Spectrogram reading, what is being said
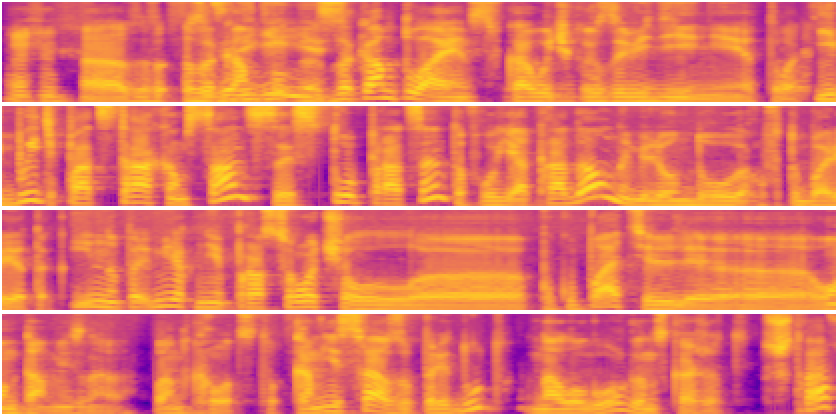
угу. за, комп, за комплайенс, в кавычках, заведения этого. И быть под страхом санкций 100%. Я продал на миллион долларов табуреток, и, например, мне просрочил э, покупатель, э, он там, не знаю, банкротство. Ко мне сразу придут налоговый орган скажет, штраф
